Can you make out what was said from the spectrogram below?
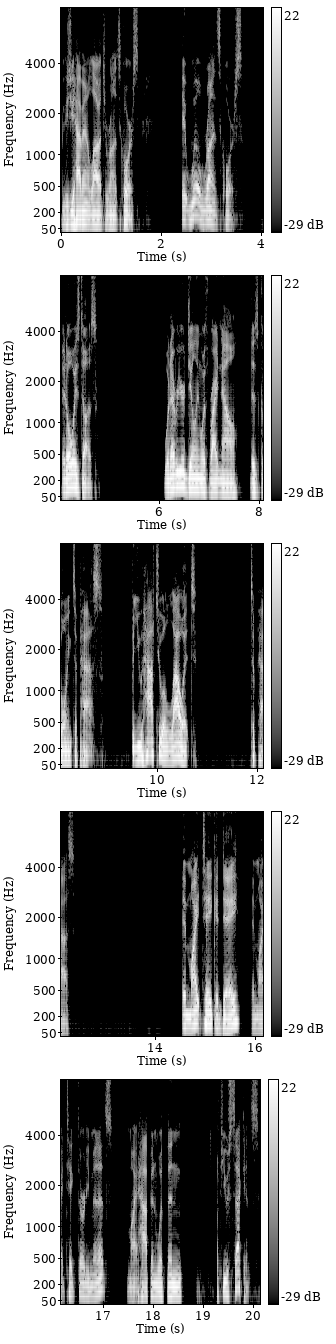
Because you haven't allowed it to run its course. It will run its course. It always does. Whatever you're dealing with right now is going to pass. But you have to allow it to pass it might take a day, it might take 30 minutes, might happen within a few seconds,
